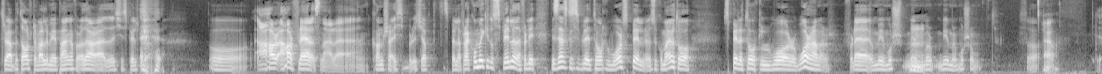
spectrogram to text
tror jeg betalte veldig mye penger for, og det har jeg ikke spilt. Og jeg har, jeg har flere sånne her eh, Kanskje jeg ikke burde kjøpt spillet. For jeg kommer ikke til å spille det. Fordi hvis jeg skal spille Total War-spill nå, så kommer jeg jo til å spille Total War Warhammer. For det er jo mye, mors mye, Mm. mye mer morsomt. Så Ja. Ja.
